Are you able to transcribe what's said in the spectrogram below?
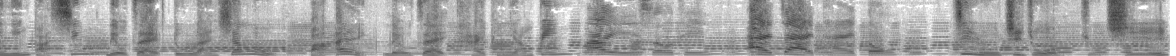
请您把心留在都兰山路，把爱留在太平洋滨。欢迎收听《爱在台东》，进入制作主持。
